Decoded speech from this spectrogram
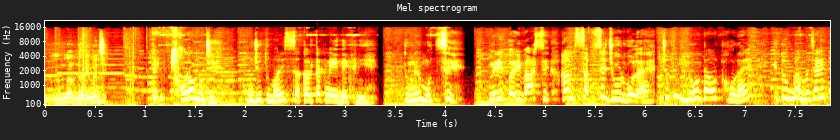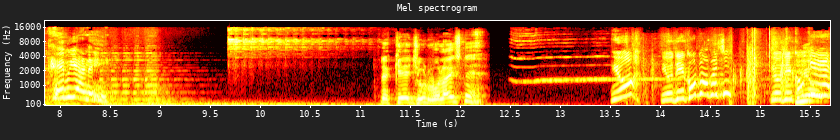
ना जी। छोड़ो मुझे। मुझे तुम्हारी शकल तक नहीं देखनी है। तुमने मुझसे मेरे परिवार से हम सबसे झूठ बोला है। मुझे तो यो डाउट हो रहा है कि तुम ब्रह्मचारी थे भी या नहीं। क्या झूठ बोला इसने? यो यो देखो बाबा जी यो देखो क्या है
